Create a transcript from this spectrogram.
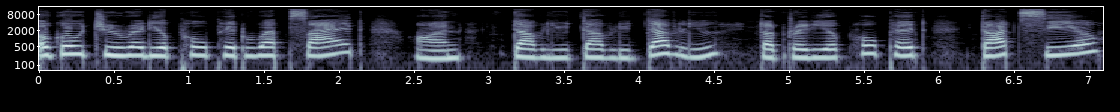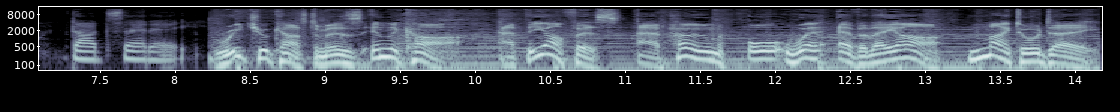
or go to Radio Pulpit website on www.radiopulpit.co.za. Reach your customers in the car, at the office, at home, or wherever they are, night or day.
